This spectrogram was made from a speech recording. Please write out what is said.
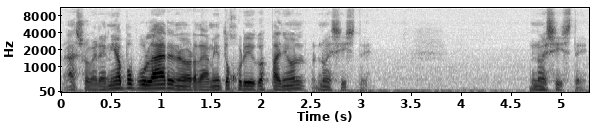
La soberanía popular en el ordenamiento jurídico español no existe. No existe.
